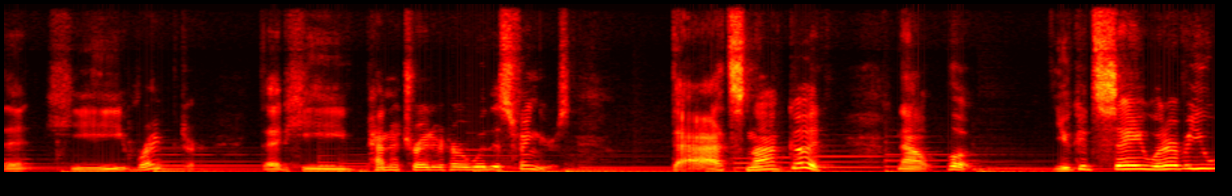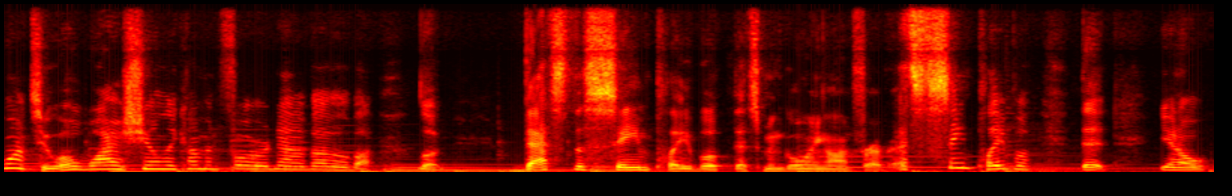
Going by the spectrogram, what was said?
that he raped her, that he penetrated her with his fingers. That's not good. Now, look, you could say whatever you want to. Oh, why is she only coming forward now? Blah, blah, blah. Look, that's the same playbook that's been going on forever. That's the same playbook that, you know,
